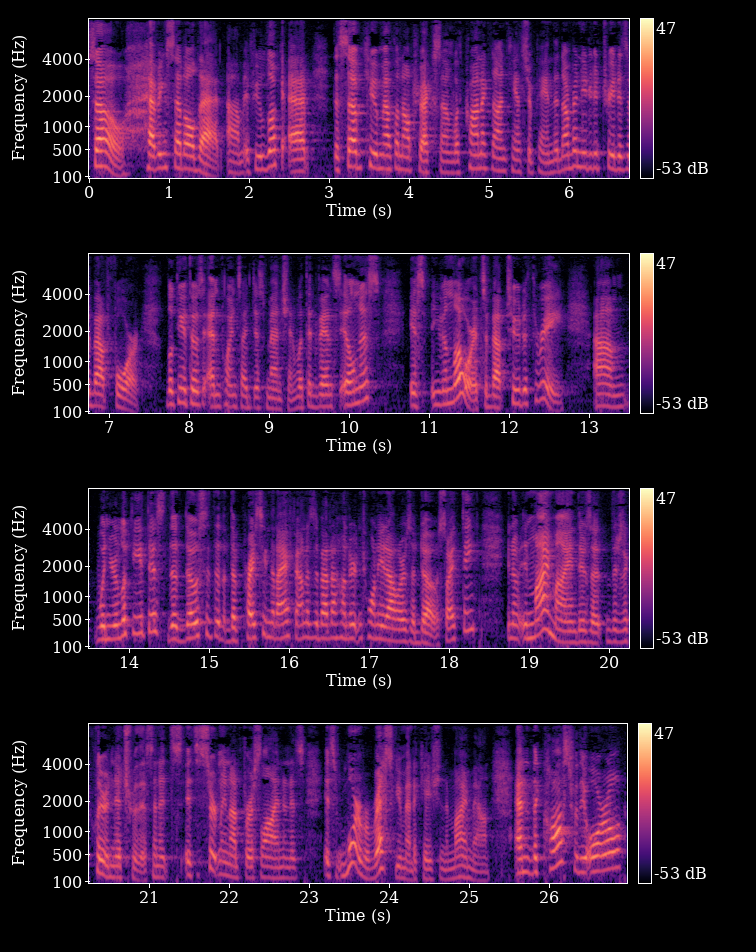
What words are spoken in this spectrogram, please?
So, having said all that, um, if you look at the sub-Q methylnaltrexone with chronic non-cancer pain, the number needed to treat is about four. Looking at those endpoints I just mentioned. With advanced illness, it's even lower. It's about two to three. Um, when you're looking at this, the the pricing that I found is about $120 a dose. So I think, you know, in my mind, there's a there's a clear niche for this, and it's it's certainly not first line, and it's it's more of a rescue medication in my mind. And the cost for the oral,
